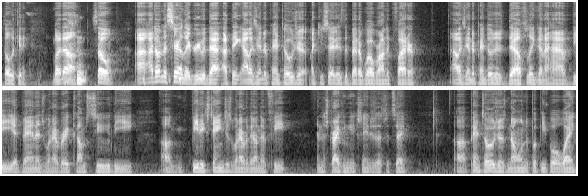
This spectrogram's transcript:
Totally kidding. But uh, so I, I don't necessarily agree with that. I think Alexander Pantoja, like you said, is the better, well-rounded fighter. Alexander Pantoja is definitely going to have the advantage whenever it comes to the uh, feet exchanges, whenever they're on their feet, and the striking exchanges, I should say. Uh, Pantoja is known to put people away.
